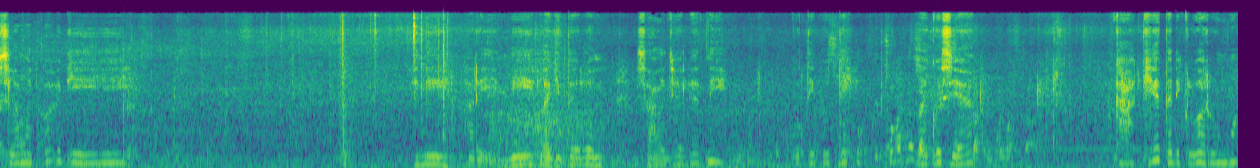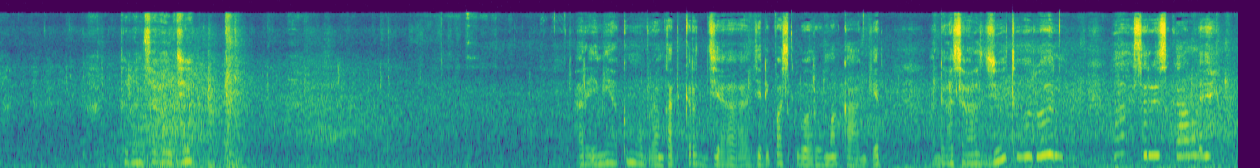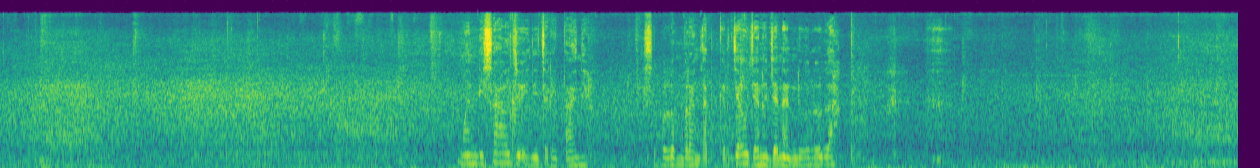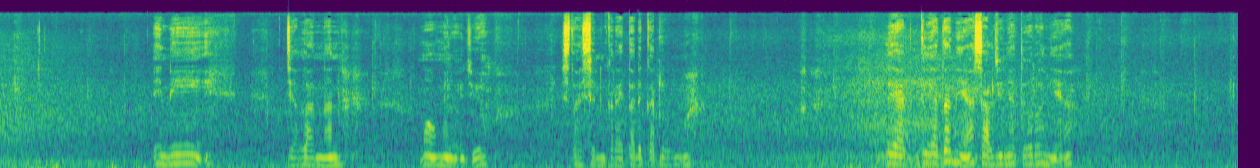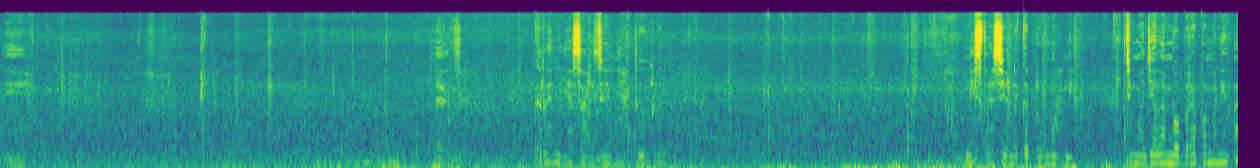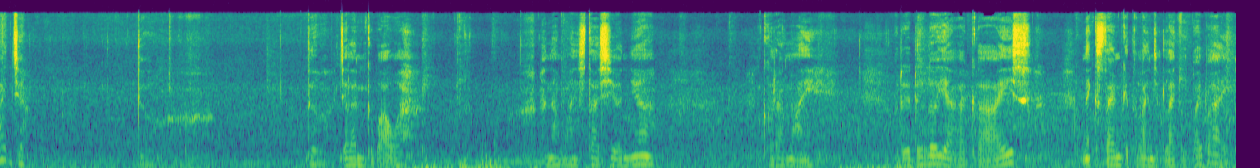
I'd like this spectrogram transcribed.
selamat pagi. Ini hari ini lagi turun salju. Lihat nih, putih-putih. Bagus ya. Kaget tadi keluar rumah. Turun salju. Hari ini aku mau berangkat kerja, jadi pas keluar rumah kaget ada salju turun. Seru sekali. Mandi salju ini ceritanya. Sebelum berangkat kerja hujan-hujanan dulu lah. Ini jalanan mau menuju stasiun kereta dekat rumah. Lihat, kelihatan ya saljunya turun ya. Keren ya saljunya turun. Ini stasiun dekat rumah nih. Cuma jalan beberapa menit aja. Tuh. Tuh, jalan ke bawah. Nama stasiunnya Kuramai. Udah dulu ya guys. Next time kita lanjut lagi. Bye bye.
